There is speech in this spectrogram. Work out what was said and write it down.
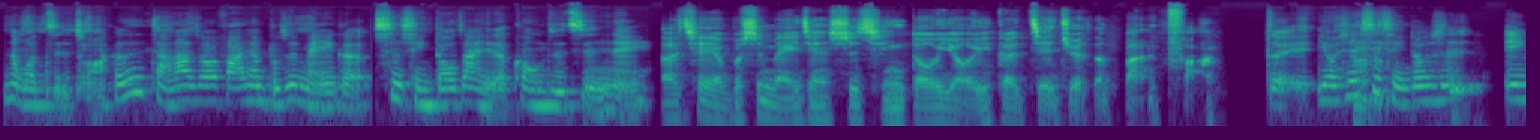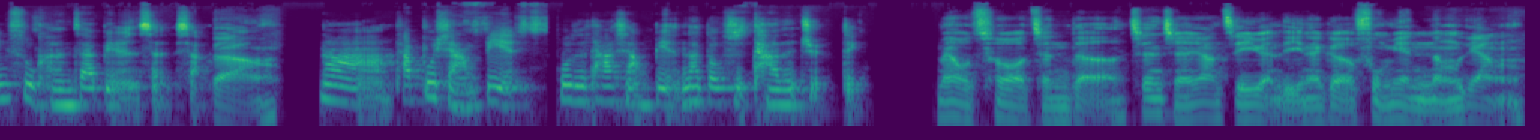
那么执着啊，可是长大之后发现，不是每一个事情都在你的控制之内，而且也不是每一件事情都有一个解决的办法。对，有些事情都是因素可能在别人身上。嗯、对啊，那他不想变，或者他想变，那都是他的决定。没有错，真的，真的只能让自己远离那个负面能量。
